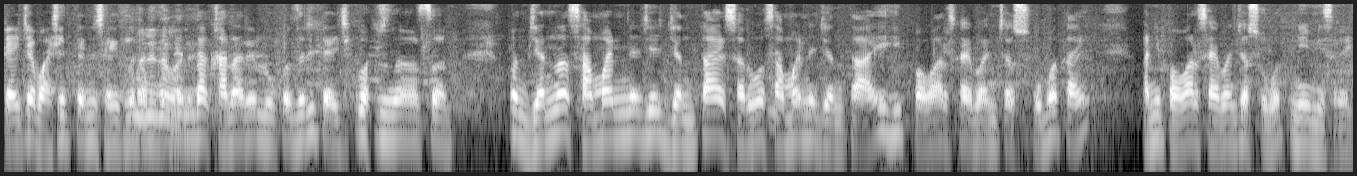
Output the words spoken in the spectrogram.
त्याच्या भाषेत त्यांनी सांगितलं. मलिंदा खाणारे लोक जरी त्याच्या बाजूनं असल पण ज्यांना सामान्य जे जनता आहे सर्वसामान्य जनता आहे ही पवार साहेबांच्या सोबत आहे आणि पवार साहेबांच्या सोबत नेहमीच राहील.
